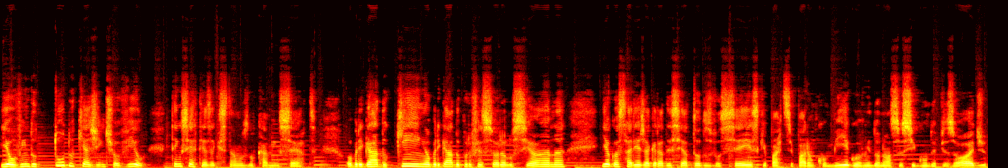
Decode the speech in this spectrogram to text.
e ouvindo tudo que a gente ouviu, tenho certeza que estamos no caminho certo. Obrigado, Kim, obrigado, professora Luciana, e eu gostaria de agradecer a todos vocês que participaram comigo ouvindo o nosso segundo episódio.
